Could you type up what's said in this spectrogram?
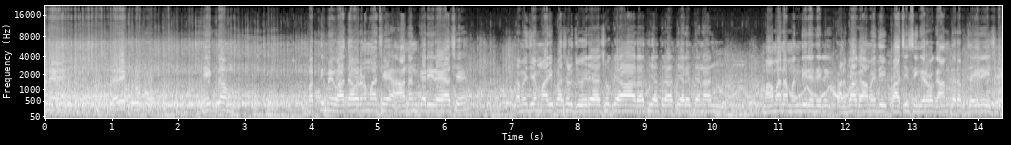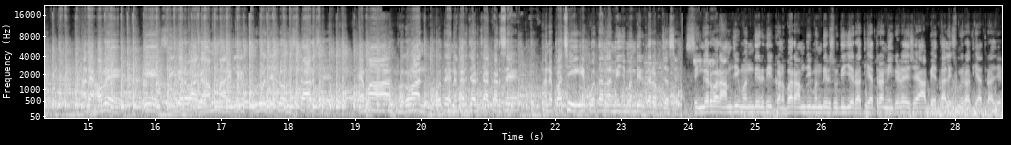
અને દરેક લોકો એકદમ ભક્તિમય વાતાવરણમાં છે, આનંદ કરી રહ્યા છે. તમે જે મારી પાછળ જોઈ રહ્યા છો કે આ રથયાત્રા અત્યારે તેના મામાના મંદિરેથી કણભા ગામેથી પાછી સિંગરવા ગામ તરફ જઈ રહી છે. અને હવે એ સિંગરવા ગામમાં એટલે પૂરો જેટલો વિસ્તાર છે, એમાં ભગવાન પોતે નગર ચર્ચા કરશે. અને પછી એ પોતાના નિજ મંદિર તરફ જશે. સિંગરવા રામજી મંદિરથી કણભા રામજી મંદિર સુધી જે રથયાત્રા નીકળે છે, આ બેતાલીસમી રથયાત્રા છે.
